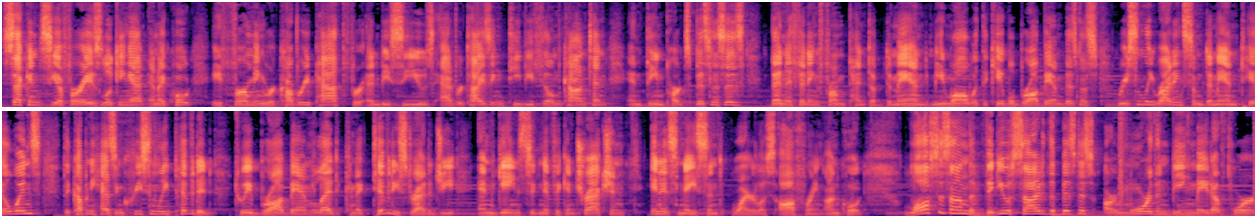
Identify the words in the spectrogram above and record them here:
Second, CFRA is looking at, and I quote, a firming recovery path for NBCU's advertising, TV film content, and theme parks businesses, benefiting from pent up demand. Meanwhile, with the cable broadband business recently riding some demand tailwinds, the company has increasingly pivoted to a broadband led connectivity strategy and gained significant traction in its nascent wireless offering, unquote. Losses on the video side of the business are more than being made up for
